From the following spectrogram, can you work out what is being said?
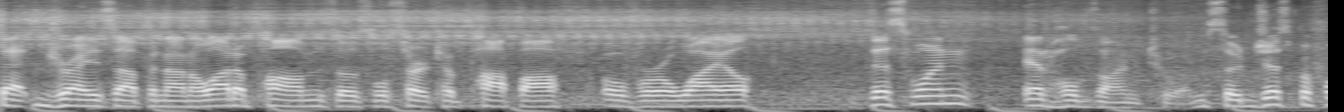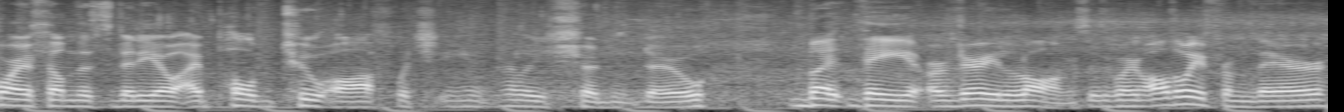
that dries up. And on a lot of palms, those will start to pop off over a while. This one, it holds on to them. So just before I filmed this video, I pulled two off, which you really shouldn't do but they are very long. So it's going all the way from there,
